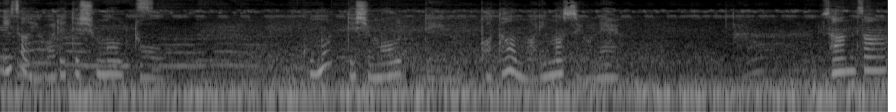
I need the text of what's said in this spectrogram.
ていざ言われてしまうと困ってしまうっていうパターンもありますよね。散々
